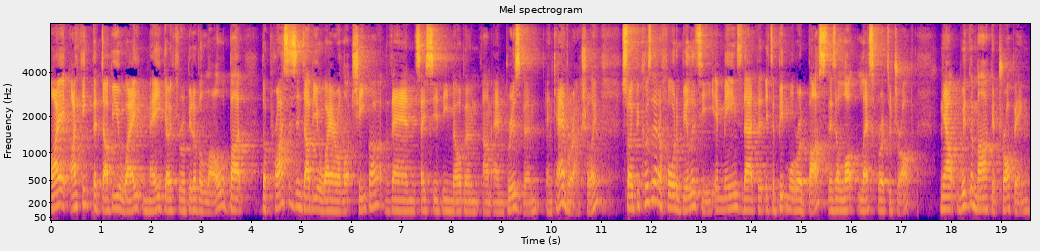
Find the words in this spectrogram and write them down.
I, I think that WA may go through a bit of a lull, but the prices in WA are a lot cheaper than, say, Sydney, Melbourne, um, and Brisbane and Canberra, actually. So, because of that affordability, it means that it's a bit more robust. There's a lot less for it to drop. Now, with the market dropping,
